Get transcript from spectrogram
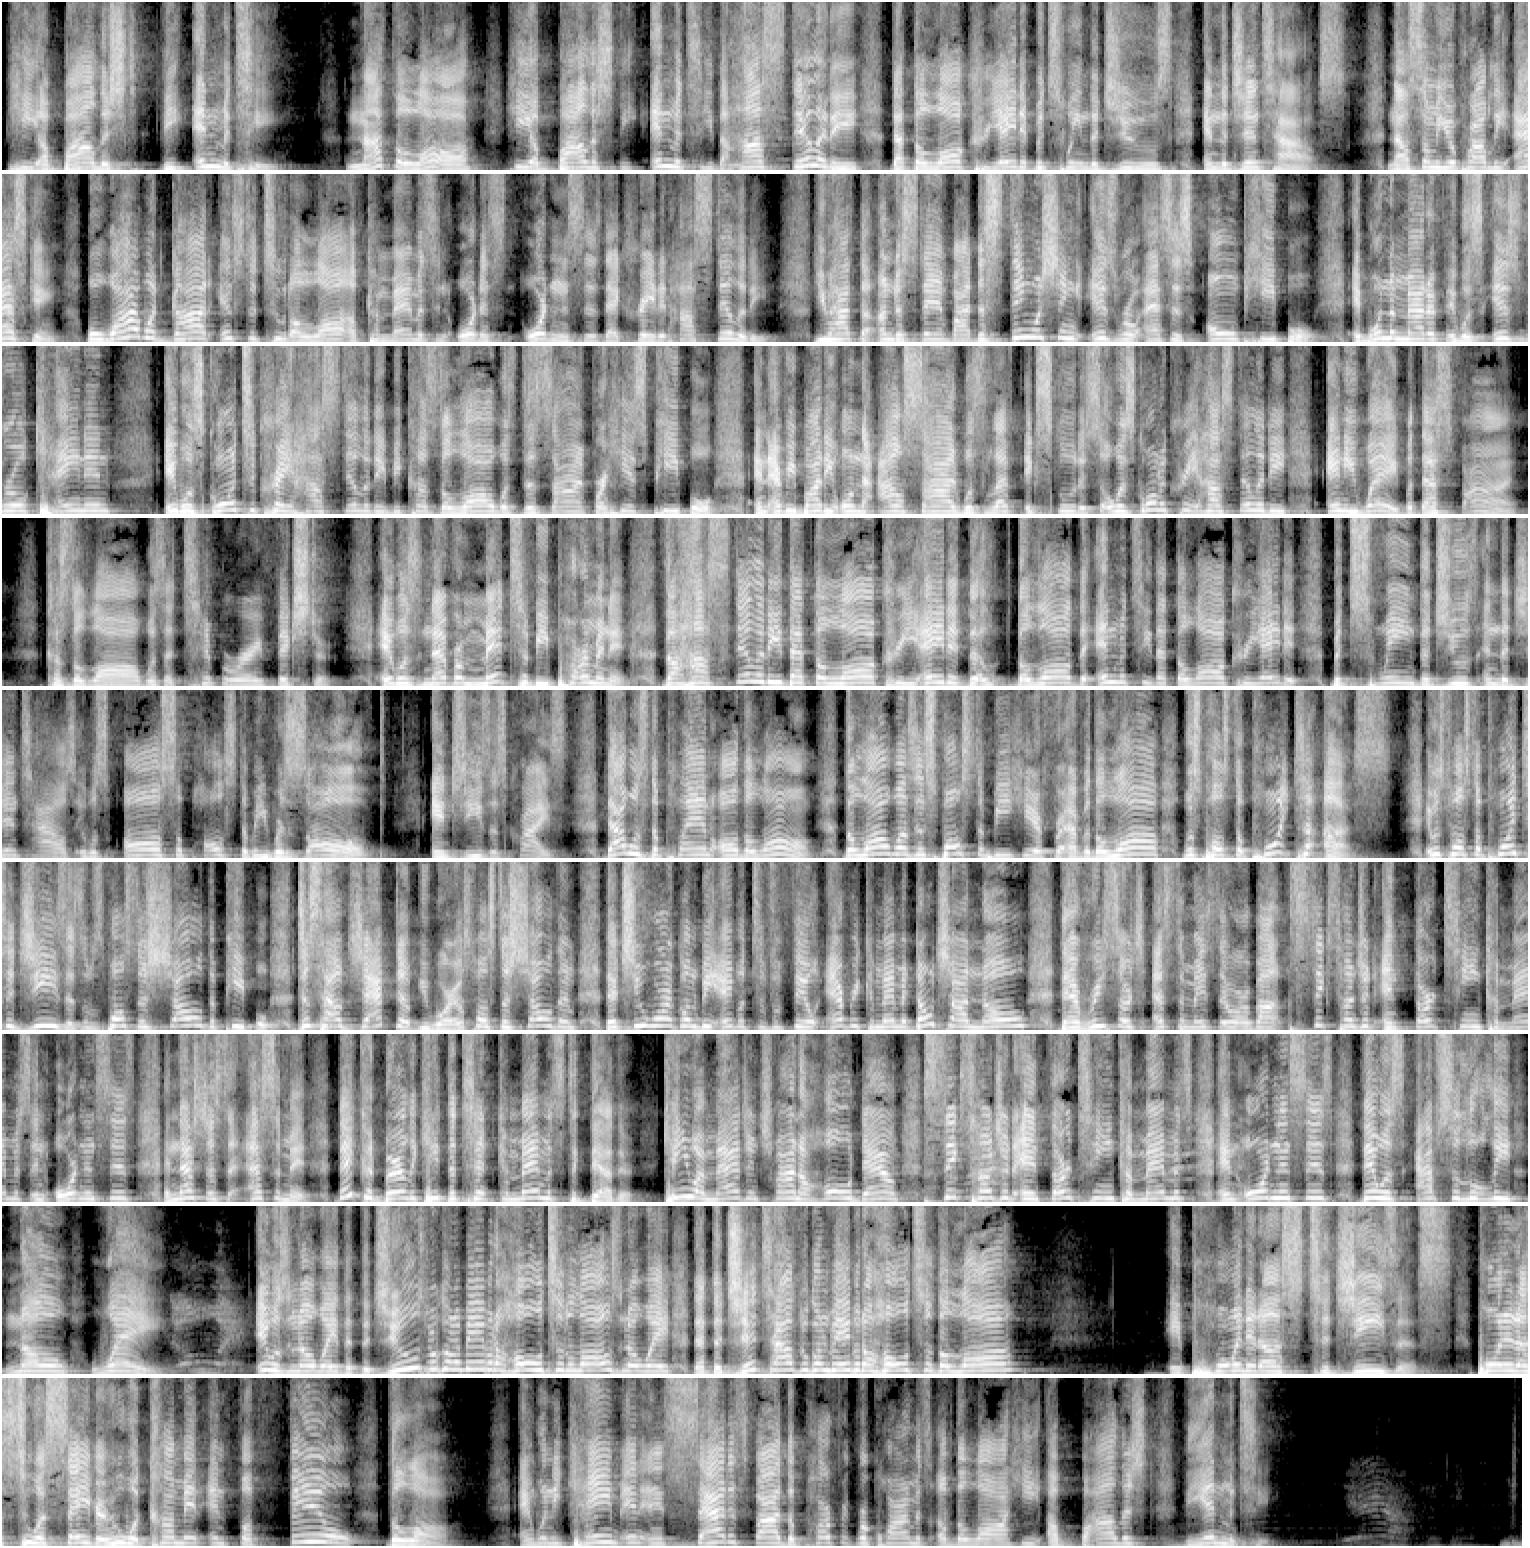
He abolished the enmity, not the law. He abolished the enmity, the hostility that the law created between the Jews and the Gentiles. Now, some of you are probably asking, well, why would God institute a law of commandments and ordinances that created hostility? You have to understand by distinguishing Israel as his own people, it wouldn't matter if it was Israel, Canaan, it was going to create hostility because the law was designed for his people and everybody on the outside was left excluded. So it was going to create hostility anyway, but that's fine because the law was a temporary fixture. It was never meant to be permanent. The hostility that the law created, the, the law, the enmity that the law created between the Jews and the Gentiles, it was all supposed to be resolved in Jesus Christ. That was the plan all along. The law wasn't supposed to be here forever. The law was supposed to point to us. It was supposed to point to Jesus. It was supposed to show the people just how jacked up you were. It was supposed to show them that you weren't going to be able to fulfill every commandment. Don't y'all know that research estimates there were about 613 commandments and ordinances? And that's just an estimate. They could barely keep the 10 commandments together. Can you imagine trying to hold down 613 commandments and ordinances? There was absolutely no way. It was no way that the Jews were going to be able to hold to the law. It was no way that the Gentiles were going to be able to hold to the law. It pointed us to Jesus, pointed us to a Savior who would come in and fulfill the law. And when he came in and satisfied the perfect requirements of the law, he abolished the enmity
